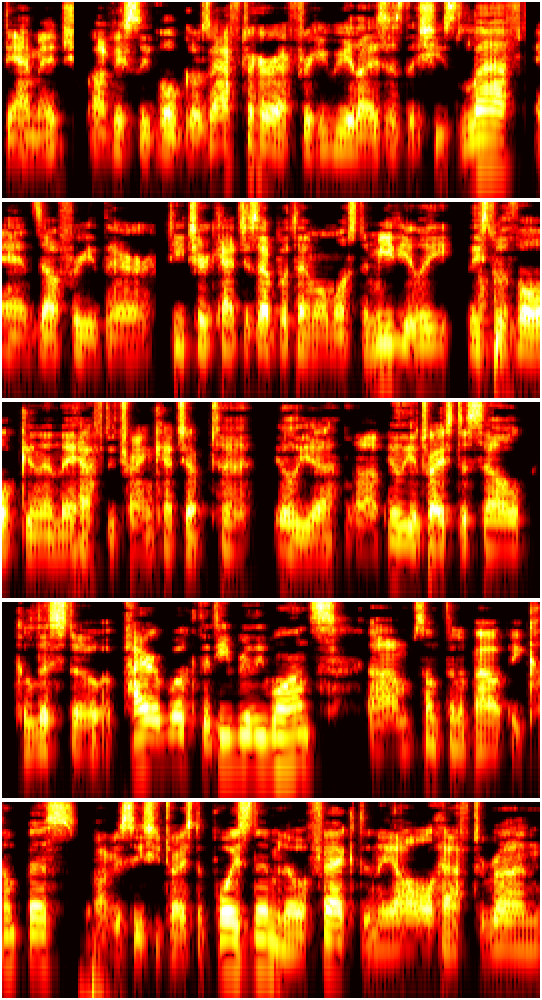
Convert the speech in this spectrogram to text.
damage. Obviously, Volke goes after her after he realizes that she's left, and Zelfree, their teacher, catches up with them almost immediately, at least with Volke, and then they have to try and catch up to Illia. Uh, Illia tries to sell Callisto a pirate book that he really wants. Um, something about a compass. Obviously, she tries to poison him, no effect, and they all have to run.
